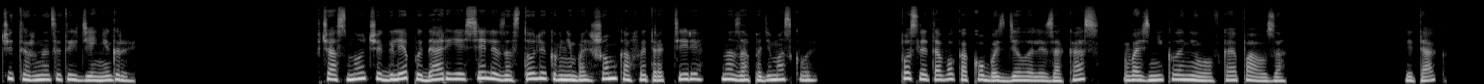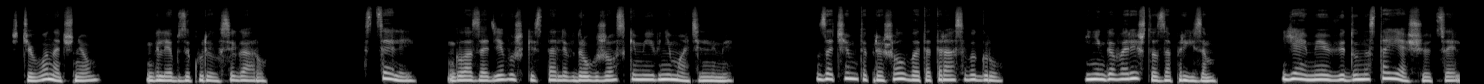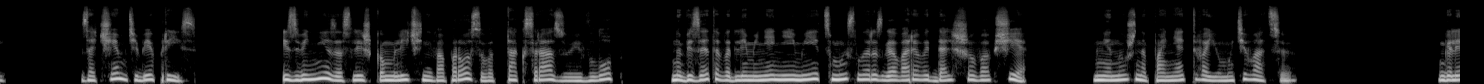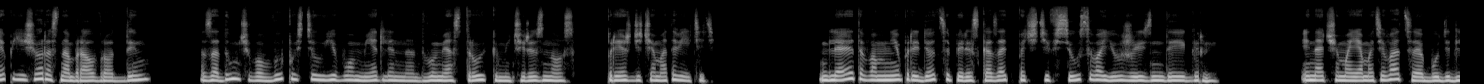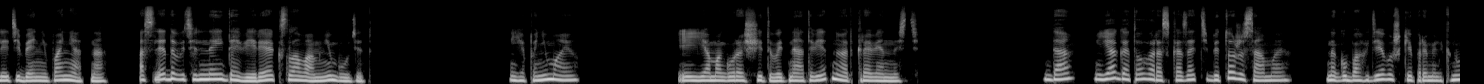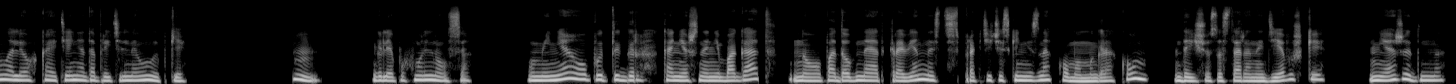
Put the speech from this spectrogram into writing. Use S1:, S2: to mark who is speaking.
S1: Четырнадцатый день игры. В час ночи Глеб и Дарья сели за столик в небольшом кафе-трактире на западе Москвы. После того, как оба сделали заказ, возникла неловкая пауза. «Итак, с чего начнем? Глеб закурил сигару. «С целей». Глаза девушки стали вдруг жесткими и внимательными. «Зачем ты пришел в этот раз в игру? И не говори, что за призом. Я имею в виду настоящую цель. Зачем тебе приз? Извини за слишком личный вопрос вот так сразу и в лоб, но без этого для меня не имеет смысла разговаривать дальше вообще. Мне нужно понять твою мотивацию. Глеб еще раз набрал в рот дым, задумчиво выпустил его медленно двумя струйками через нос, прежде чем ответить. Для этого мне придется пересказать почти всю свою жизнь до игры. Иначе моя мотивация будет для тебя непонятна, а следовательно и доверия к словам не будет. Я понимаю. И я могу рассчитывать на ответную откровенность? Да, я готова рассказать тебе то же самое. На губах девушки промелькнула легкая тень одобрительной улыбки. Хм, Глеб ухмыльнулся. У меня опыт игр, конечно, не богат, но подобная откровенность с практически незнакомым игроком, да еще со стороны девушки, неожиданно.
